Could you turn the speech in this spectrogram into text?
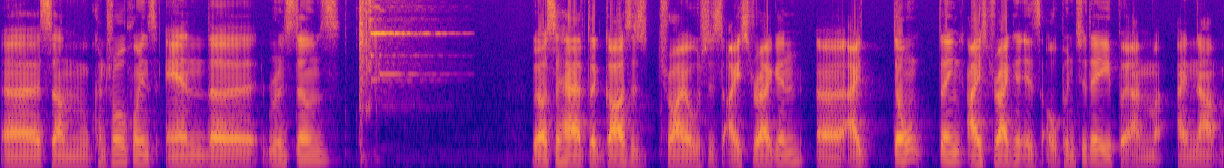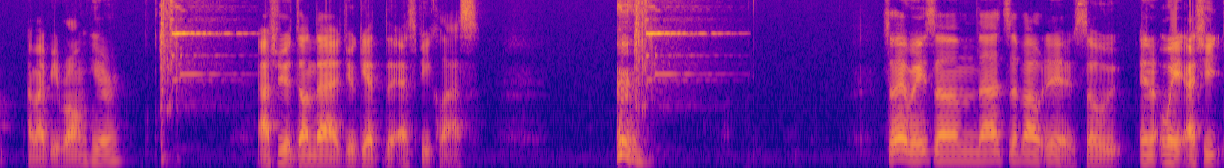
uh, some control points, and the runestones. We also have the Goddess Trial, which is Ice Dragon. Uh, I don't think Ice Dragon is open today, but I'm I'm not I might be wrong here. After you've done that, you get the SP class. so anyways, um, that's about it. So, and wait, actually,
